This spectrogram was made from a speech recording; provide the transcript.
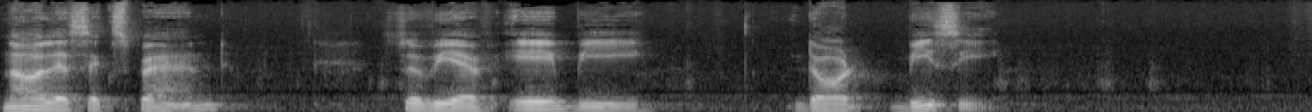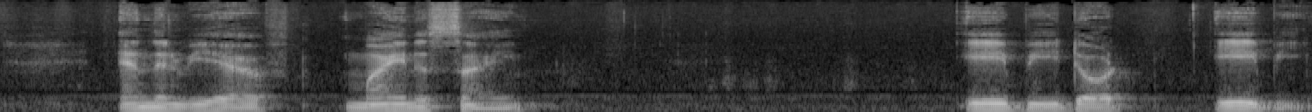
Now let's expand. So we have AB dot BC and then we have minus sign AB dot AB.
